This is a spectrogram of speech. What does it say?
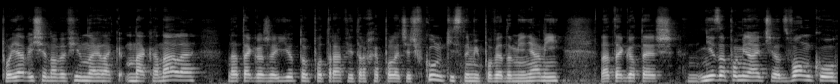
pojawi się nowy film na, na, na kanale, dlatego że YouTube potrafi trochę polecieć w kulki z tymi powiadomieniami, dlatego też nie zapominajcie o dzwonku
